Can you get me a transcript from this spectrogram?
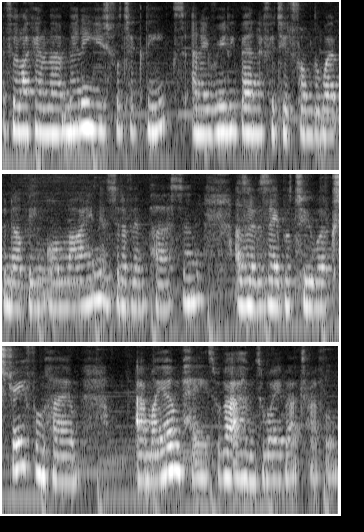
I feel like I learned many useful techniques and I really benefited from the webinar being online instead of in person as I was able to work straight from home at my own pace without having to worry about travel.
